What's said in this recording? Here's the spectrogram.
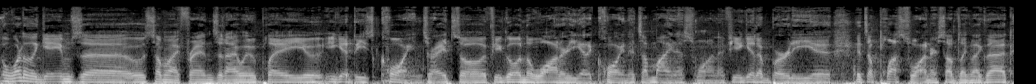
one of the games uh, with some of my friends and I would play, you you get these coins, right? So if you go in the water, you get a coin; it's a minus one. If you get a birdie, uh, it's a plus one or something like that.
